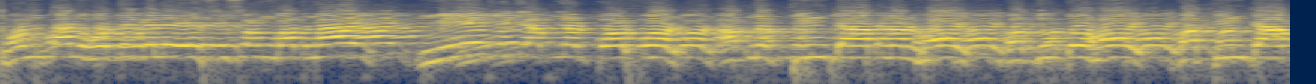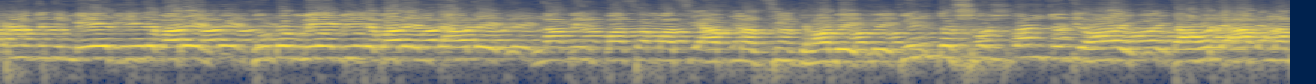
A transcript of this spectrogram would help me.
সন্তান হতে গেলে সুসংবাদ নাই। মেয়ে যদি আপনার পর পর আপনার তিনটা আপনার হয় বা দুটো হয় বা তিনটা আপনি যদি মেয়ে দিতে পারেন, দুটো মেয়ে দিতে পারেন, তাহলে নাবির পাশাপাশি আপনার সিট হবে। কিন্তু সন্তান যদি হয়, তাহলে আপনার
